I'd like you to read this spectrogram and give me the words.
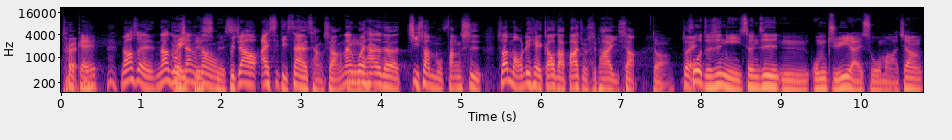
对。Okay. 然后所以那如果像那种比较 IC design 的厂商，那因为它的计算模方式，所以毛利可以高达八九十趴以上。对啊，对。或者是你甚至嗯，我们举例来说嘛，像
